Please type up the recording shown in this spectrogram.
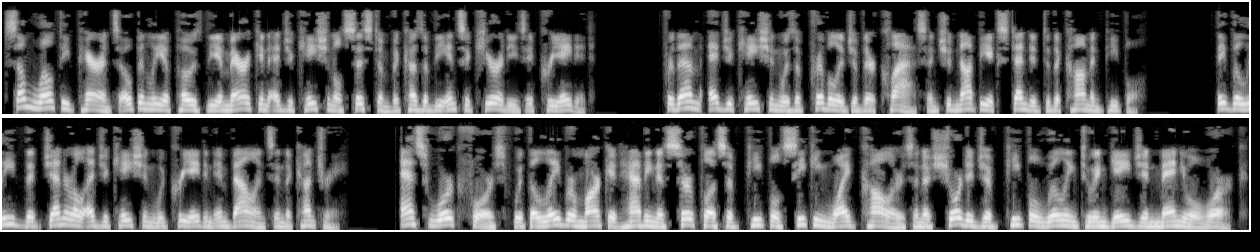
Some wealthy parents openly opposed the American educational system because of the insecurities it created. For them, education was a privilege of their class and should not be extended to the common people. They believed that general education would create an imbalance in the country's workforce, with the labor market having a surplus of people seeking white collars and a shortage of people willing to engage in manual work.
